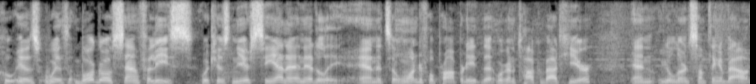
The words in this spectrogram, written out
who is with Borgo San Felice, which is near Siena in Italy. And it's a wonderful property that we're going to talk about here. And you'll learn something about,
